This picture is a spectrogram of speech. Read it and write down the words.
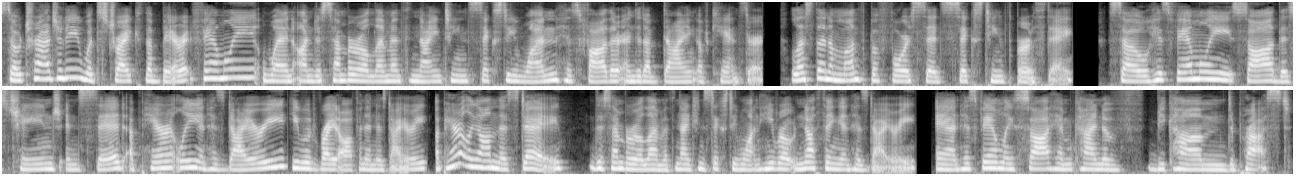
So, tragedy would strike the Barrett family when, on December 11th, 1961, his father ended up dying of cancer, less than a month before Syd's 16th birthday. So, his family saw this change in Syd. Apparently, in his diary, he would write often in his diary. Apparently, on this day, December 11th, 1961, he wrote nothing in his diary, and his family saw him kind of become depressed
